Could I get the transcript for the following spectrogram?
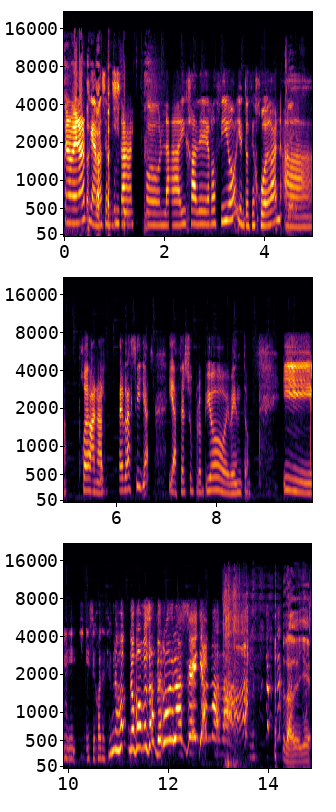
fenomenal porque además se juntan con la hija de Rocío y entonces juegan a juegan a hacer las sillas y a hacer su propio evento. Y, y mis hijos decían, no, no vamos a hacer lo de las sillas, mamá. La de, oye,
